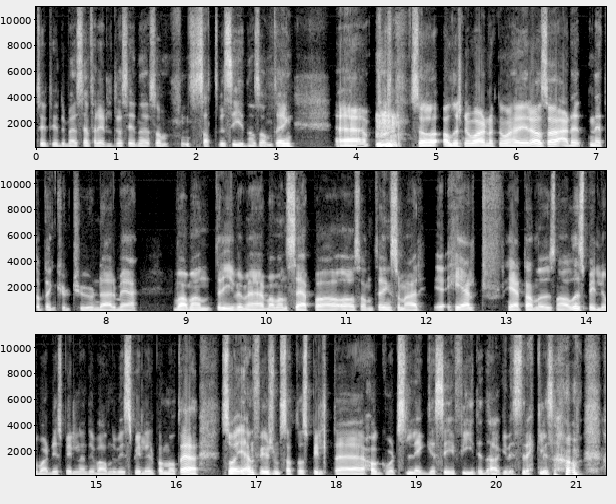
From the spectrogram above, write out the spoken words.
til, og med seg foreldre sine som satt ved siden av sånne ting. Eh, så aldersnivået er nok noe høyere, og så er det nettopp den kulturen der med hva man driver med, hva man ser på og sånne ting, som er helt, helt annerledes enn Alle spiller jo bare de spillene de vanligvis spiller, på en måte. Jeg så en fyr som satt og spilte Hogwarts Legacy i fire dager i strekk, liksom.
